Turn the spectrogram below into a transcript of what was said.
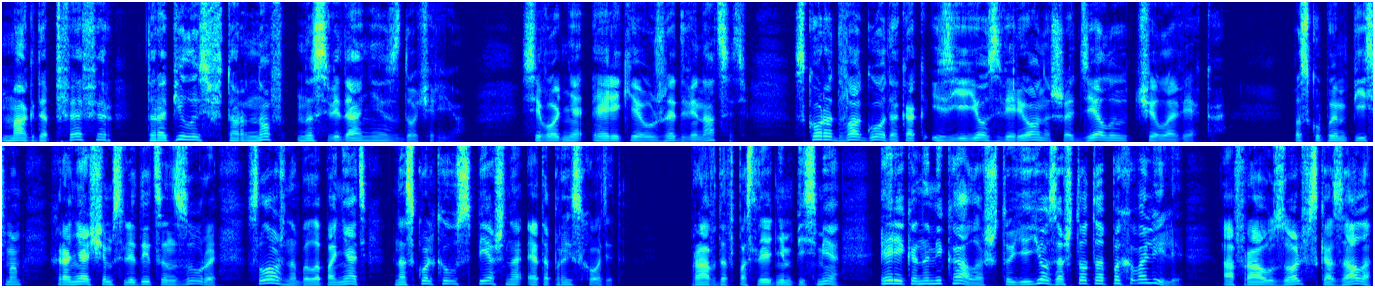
Магда Пфеффер торопилась в Торнов на свидание с дочерью. Сегодня Эрике уже двенадцать, скоро два года, как из ее звереныша делают человека. По скупым письмам, хранящим следы цензуры, сложно было понять, насколько успешно это происходит. Правда, в последнем письме Эрика намекала, что ее за что-то похвалили — а фрау Зольф сказала,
